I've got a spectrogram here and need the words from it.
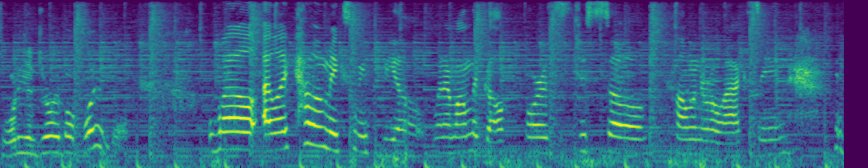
So, what do you enjoy about playing golf? Well, I like how it makes me feel. When I'm on the golf course, it's just so calm and relaxing.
